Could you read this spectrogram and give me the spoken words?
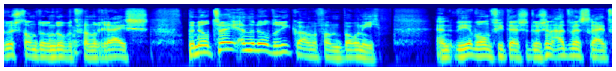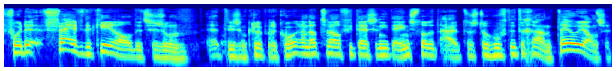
ruststand door een doelpunt van Reis. De 0-2 en de 0-3 kwamen van Boni. En weer won Vitesse dus een uitwedstrijd voor de vijfde keer al dit seizoen. Het is een clubrecord en dat terwijl Vitesse niet eens tot het uiterste hoefde te gaan. Theo Jansen.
